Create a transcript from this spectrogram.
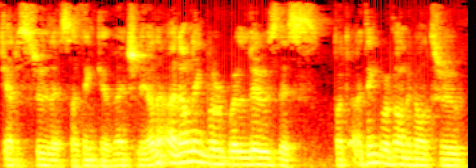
get us through this. I think eventually. I don't, I don't think we'll, we'll lose this, but I think we're going to go through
